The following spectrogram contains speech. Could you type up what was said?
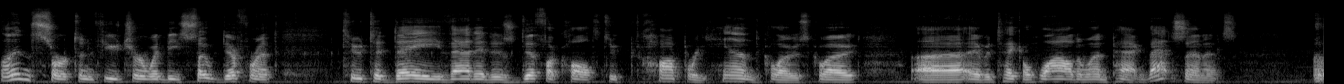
uncertain future would be so different to today that it is difficult to comprehend, close quote. Uh, it would take a while to unpack that sentence.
